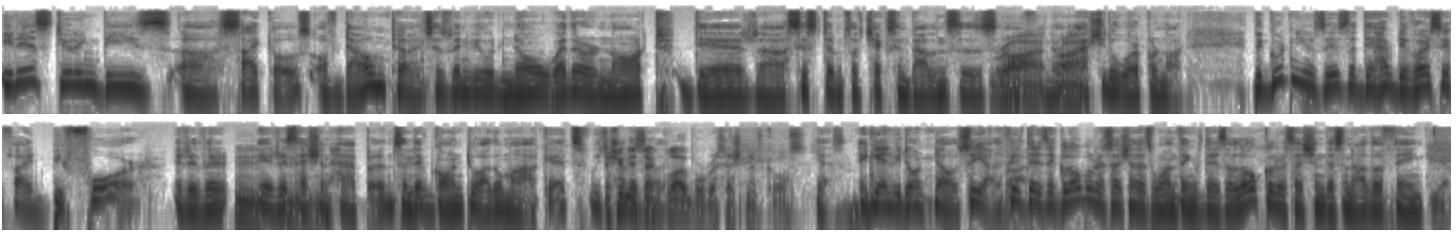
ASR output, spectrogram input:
it is during these uh, cycles of downturns is when we would know whether or not their uh, systems of checks and balances Right, of, you know, right. actually work or not. The good news is that they have diversified before a, rever- a recession happens, and they've gone to other markets. Which Assuming there's no global recession, of course. Yes. Again, we don't know. So yeah, if, Right. there's a global recession, that's one thing. If there's a local recession, that's another thing. Yep.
